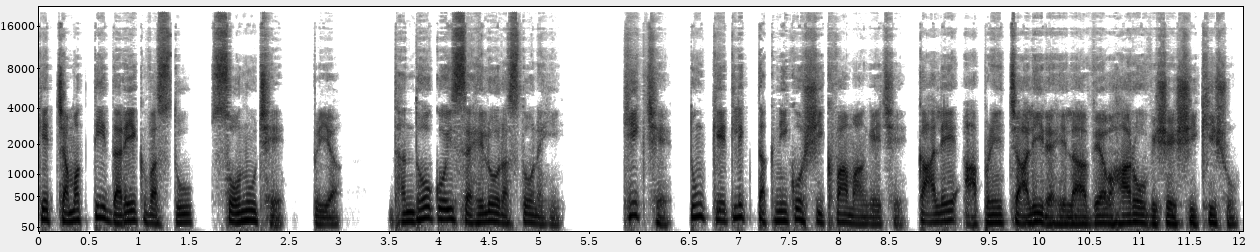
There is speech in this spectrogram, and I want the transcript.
કે ચમકતી દરેક વસ્તુ સોનું છે. પ્રિય, ધંધો કોઈ સહેલો રસ્તો નહીં. ઠીક છે, તું કેટલીક તકનીકો શીખવા માંગે છે. કાલે આપણે ચાલી રહેલા વ્યવહારો વિશે શીખીશું.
